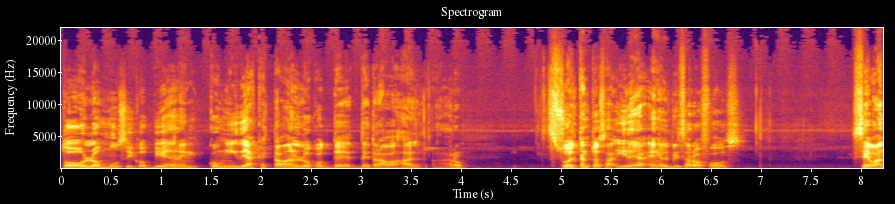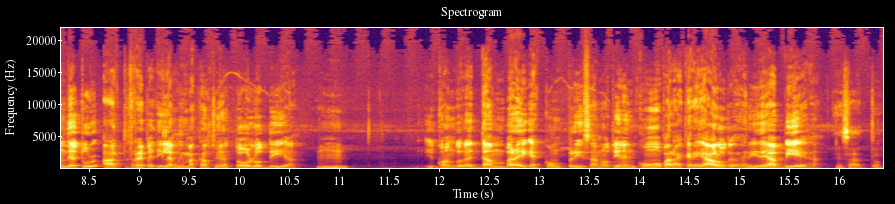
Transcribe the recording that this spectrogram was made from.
todos los músicos vienen con ideas que estaban locos de, de trabajar. Claro. Sueltan todas esas ideas en el Blizzard of Oz, se van de tour a repetir las mismas canciones todos los días. Y cuando les dan break es con prisa, no tienen como para crear o tener ideas viejas. Exacto.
